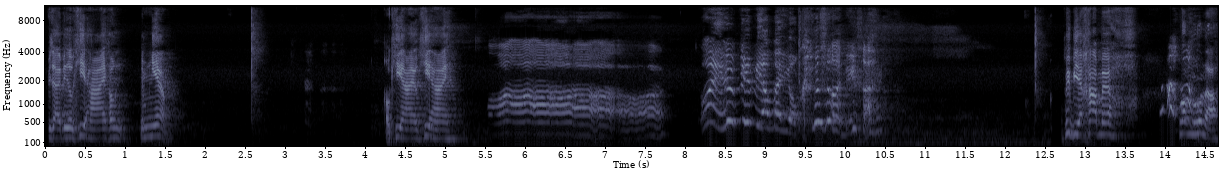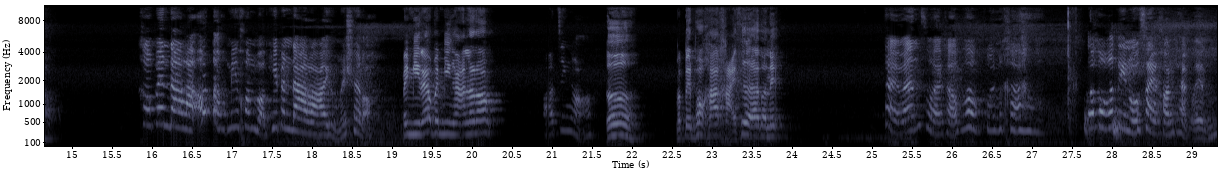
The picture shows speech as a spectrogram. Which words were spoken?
พี่ชายพี่เขาขี้อายเขาเงียบๆเขาขี้อายเขาขี้อายอ๋ออ๋ออ๋ออ๋ออ๋ออุ้ยพี่เบียร์ประโยค สวัสดีค่ะ พี่เบียร์ข้ามไปห้องนู้นเหรอ เขาเป็นดาราอ๋อแต่มีคนบอกพี่เป็นดาราอยู่ไม่ใช่เหรอ ไม่มีแล้วไม่มีงานแล้วน้อง อ๋อจริงเหรอ เออมาเป็นพ่อค้าขายเสื้อแล้วตอนนี้ ใส่แว่นสวยค่ะขอบคุณค่ะ แล้วปกติหนูใส่คอนแทคเลนส์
